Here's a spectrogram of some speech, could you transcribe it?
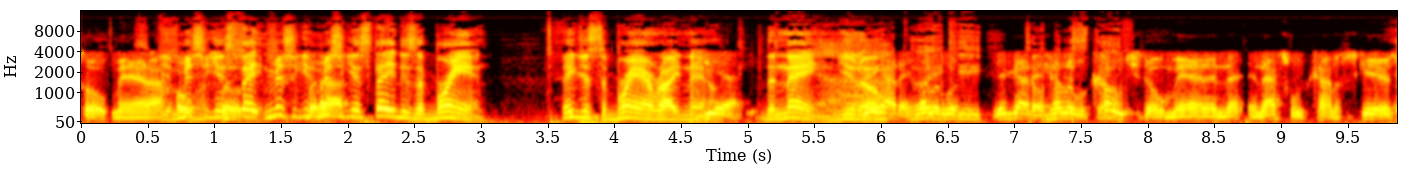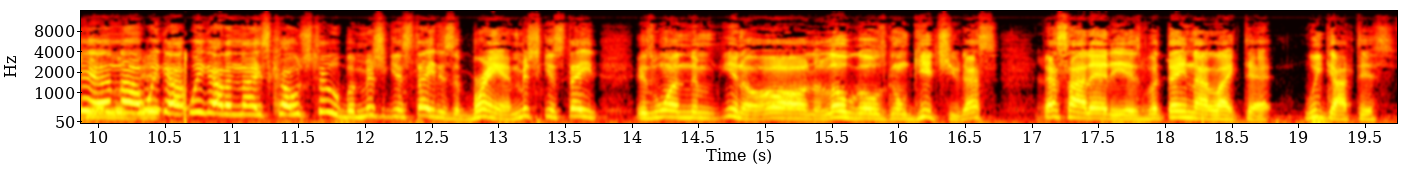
so, man. I Yeah, hope Michigan so. State, Michigan, But I- Michigan State is a brand. They just a brand right now. Yeah. The name, you They know. got a hell of a, they got a hell of a coach though, man, and that, and that's what kind of scares me. Yeah, no, bit. we got we got a nice coach too, but Michigan State is a brand. Michigan State is one of them, you know, oh, the logo's gonna get you. That's that's how that is, but they not like that. We got this.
